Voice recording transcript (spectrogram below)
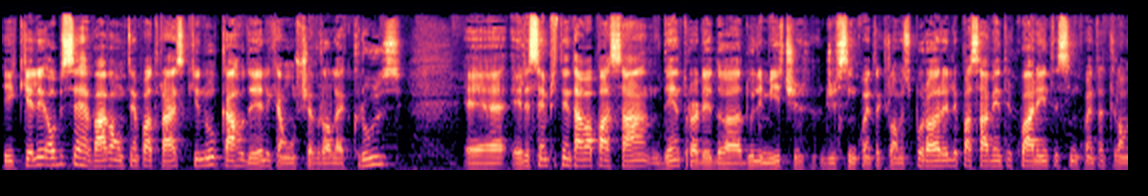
E que ele observava há um tempo atrás que no carro dele, que é um Chevrolet Cruze, é, ele sempre tentava passar dentro ali do, do limite de 50 km por hora, ele passava entre 40 e 50 km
